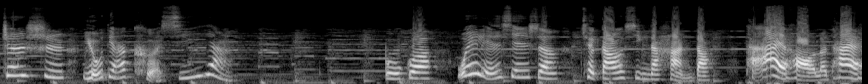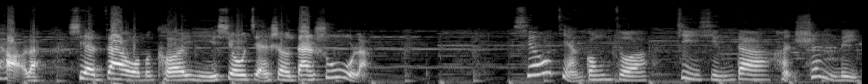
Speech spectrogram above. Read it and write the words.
真是有点可惜呀。不过威廉先生却高兴地喊道：“太好了，太好了！现在我们可以修剪圣诞树了。”修剪工作进行得很顺利，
